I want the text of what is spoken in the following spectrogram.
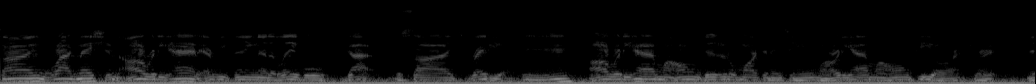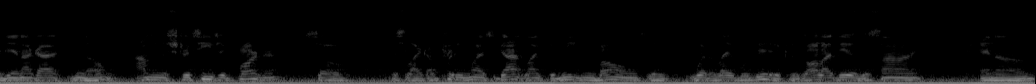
signed Roc Nation. I already had everything that a label got besides radio. Mm-hmm. I already had my own digital marketing team. I already had my own PR. Right. And then I got, you know, I'm the strategic partner. So it's like I pretty much got like the meat and bones of what a label did. Because all I did was sign. And, um,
